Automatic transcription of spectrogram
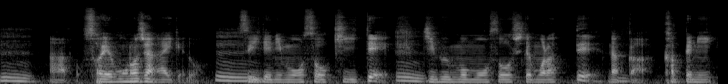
うん。あの添え物じゃないけど、うん。ついでに妄想を聞いて、うん。自分も妄想してもらってなんか勝手に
